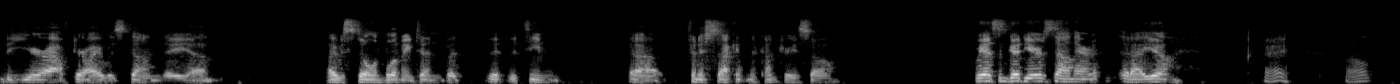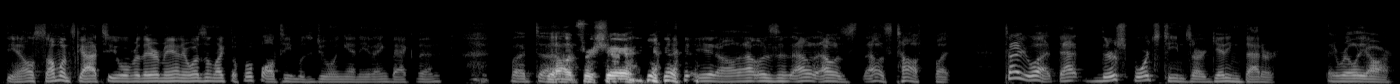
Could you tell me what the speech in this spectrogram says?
the year after I was done they uh, I was still in Bloomington but the, the team uh, finished second in the country so we had some good years down there at, at IU. Hey, well, you know, someone's got to over there, man. It wasn't like the football team was doing anything back then, but uh, yeah, for sure. you know, that was that, that was that was tough. But tell you what, that their sports teams are getting better. They really are.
